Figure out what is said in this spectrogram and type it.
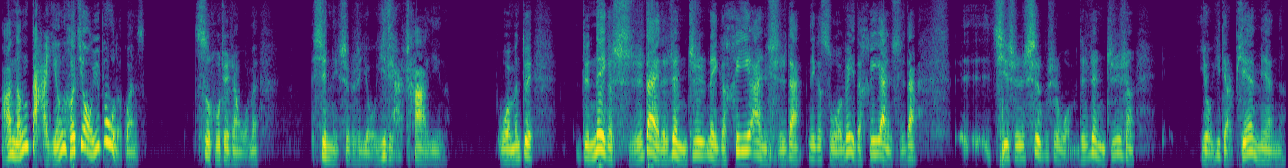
啊，能打赢和教育部的官司，似乎这让我们心里是不是有一点诧异呢？我们对对那个时代的认知，那个黑暗时代，那个所谓的黑暗时代，呃，其实是不是我们的认知上有一点片面呢？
